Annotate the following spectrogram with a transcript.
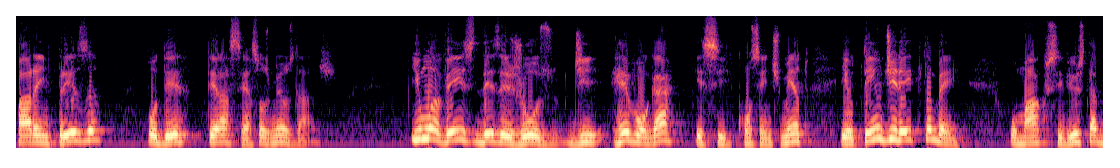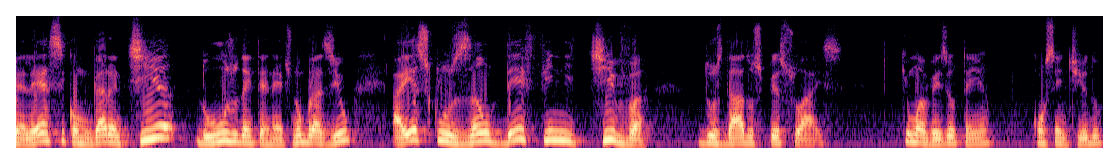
para a empresa poder ter acesso aos meus dados. E uma vez desejoso de revogar esse consentimento, eu tenho direito também. O Marco Civil estabelece como garantia do uso da internet no Brasil a exclusão definitiva dos dados pessoais que uma vez eu tenha consentido,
